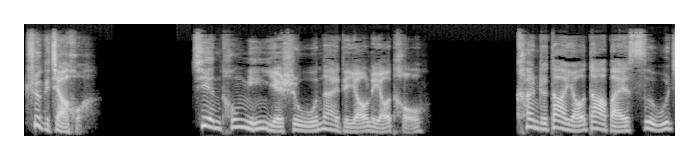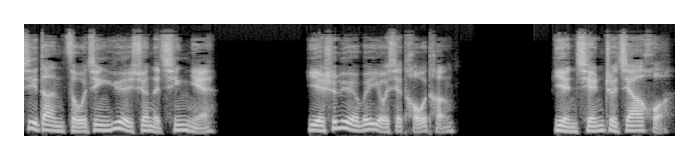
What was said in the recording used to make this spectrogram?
这个家伙，剑通明也是无奈的摇了摇头，看着大摇大摆、肆无忌惮走进月轩的青年，也是略微有些头疼。眼前这家伙，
